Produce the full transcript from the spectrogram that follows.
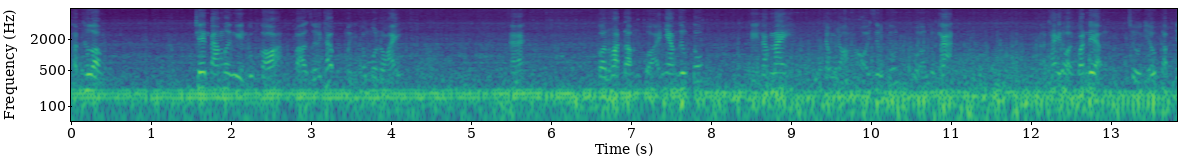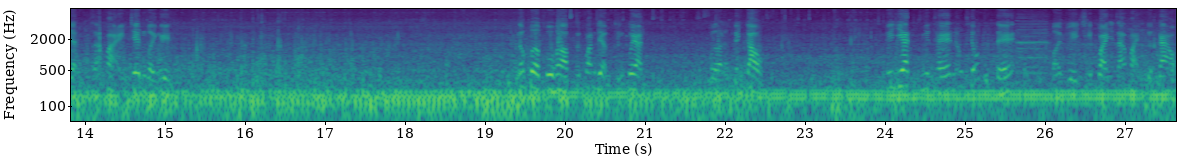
thất thường. Trên 30.000 cũng có và dưới thấp mình không muốn nói. Đấy. còn hoạt động của anh em YouTube thì năm nay trong nhóm hội YouTube của Lục Ngạn đã thay đổi quan điểm, chủ yếu cập nhật giá vải trên 10.000 nó vừa phù hợp với quan điểm chính quyền, vừa là kích cầu. Tuy nhiên, như thế nó cũng thiếu thực tế bởi vì chỉ quay giá vải từ cao,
